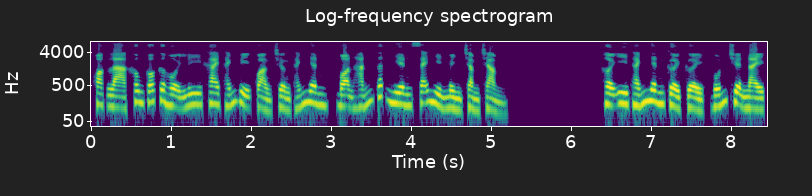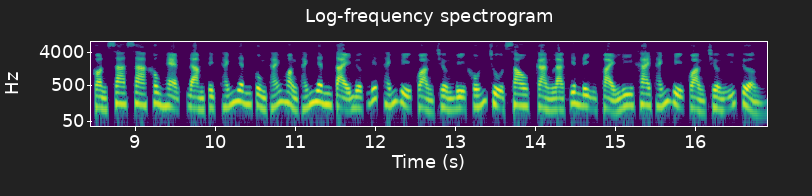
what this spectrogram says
hoặc là không có cơ hội ly khai thánh vị quảng trường thánh nhân, bọn hắn tất nhiên sẽ nhìn mình chằm chằm. Hợi y thánh nhân cười cười, vốn chuyện này còn xa xa không hẹn, đàm tịch thánh nhân cùng thái hoàng thánh nhân tại được biết thánh vị quảng trường bị khốn trụ sau, càng là kiên định phải ly khai thánh vị quảng trường ý tưởng.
